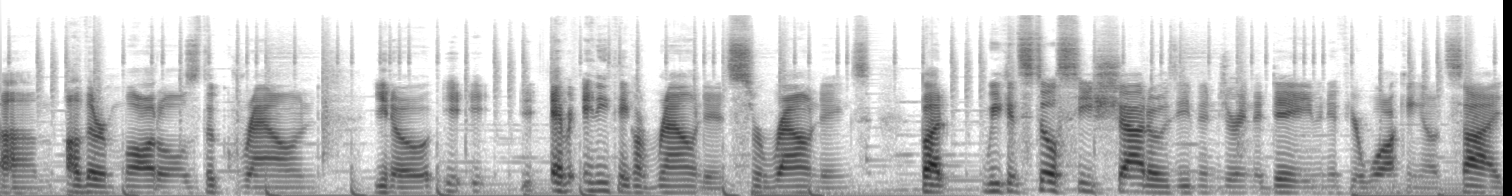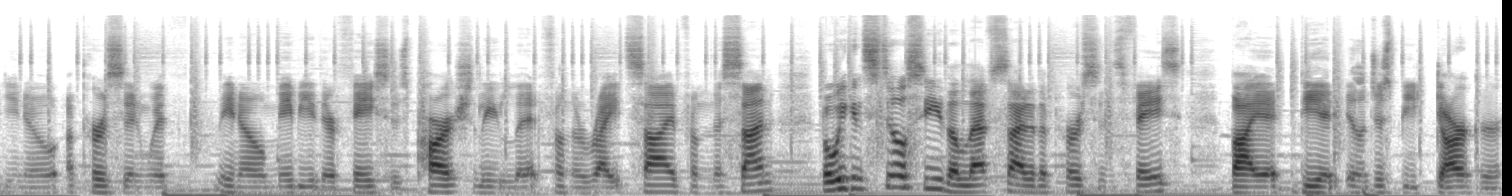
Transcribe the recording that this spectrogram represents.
um, other models, the ground, you know, it, it, it, anything around it, surroundings but we can still see shadows even during the day even if you're walking outside you know a person with you know maybe their face is partially lit from the right side from the sun but we can still see the left side of the person's face by it be it it'll just be darker.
